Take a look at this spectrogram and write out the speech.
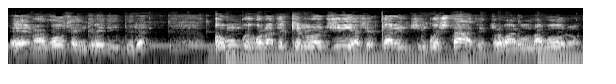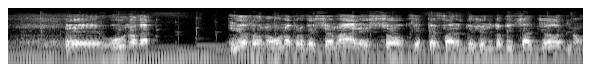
è una cosa incredibile. Comunque con la tecnologia, cercare in cinque stati, trovare un lavoro, eh, uno che... Io sono uno professionale e so che per fare 200 pizze al giorno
